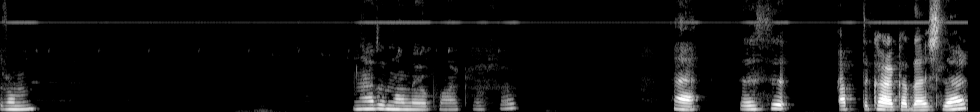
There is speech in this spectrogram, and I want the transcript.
Durum. Nereden oluyor bu arkadaşlar? He, sesi yaptık arkadaşlar.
